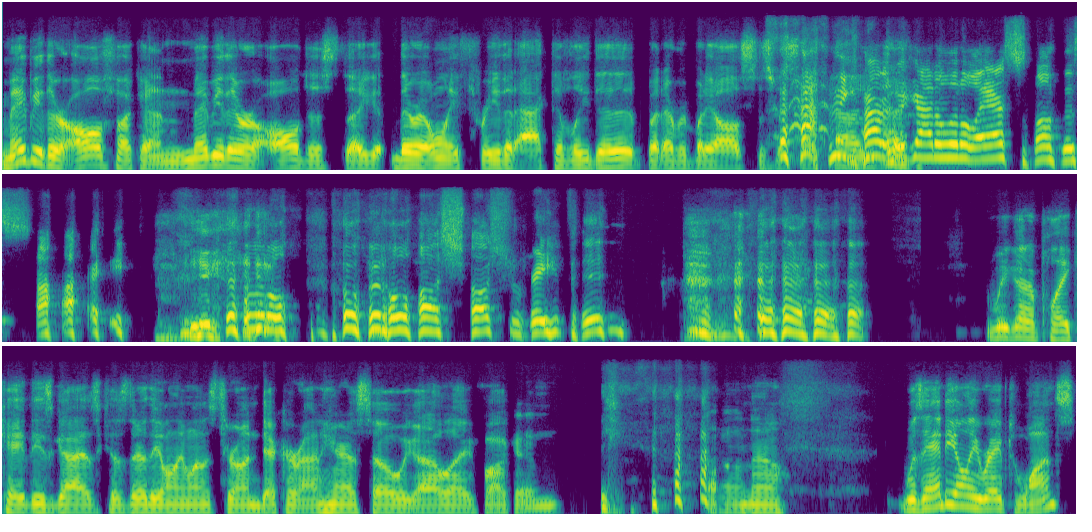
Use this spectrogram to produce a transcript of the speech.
Maybe they're all fucking. Maybe they were all just like there were only three that actively did it, but everybody else is just like. they, "Oh, got, they got a little ass on the side. guys-" a little, a little hush hush raping. We gotta placate these guys because they're the only ones throwing dick around here. So we gotta like fucking. I don't know. Was Andy only raped once?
